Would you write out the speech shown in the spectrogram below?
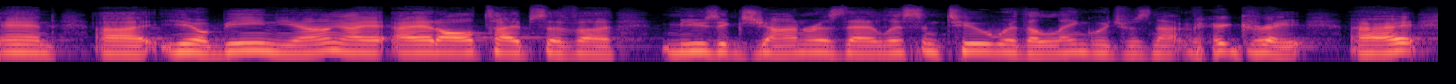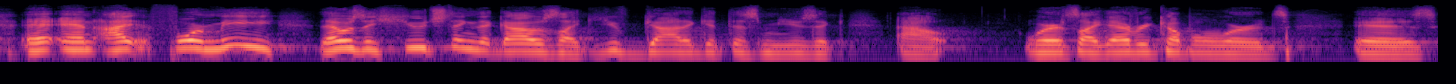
And, uh, you know, being young, I, I had all types of uh, music genres that I listened to where the language was not very great. All right. And, and I, for me, that was a huge thing that God was like, you've got to get this music out, where it's like every couple words is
